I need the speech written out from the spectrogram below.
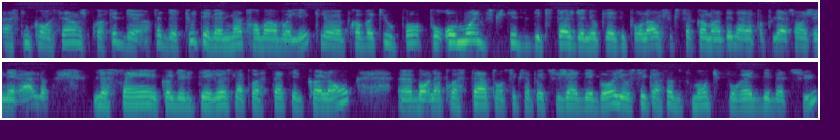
en ce qui me concerne, je profite de, en fait, de tout événement thromboembolique, provoqué ou pas, pour au moins discuter du dépistage de néoplasie pour l'âge, vu que c'est recommandé dans la population en général. Le sein, le col de l'utérus, la prostate et le côlon. Euh, bon, la prostate, on sait que ça peut être sujet à débat. Il y a aussi le cancer du poumon qui pourrait être débattu.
